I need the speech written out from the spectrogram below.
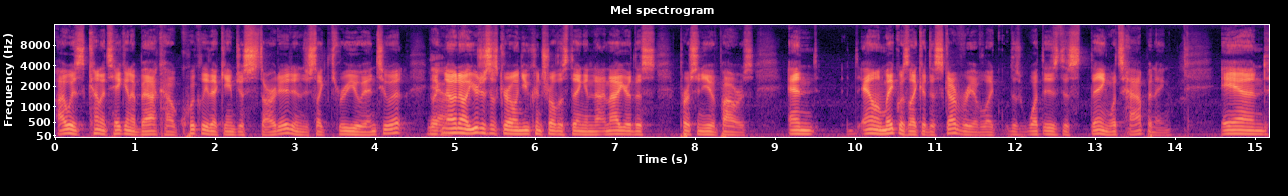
I was kind of taken aback how quickly that game just started and just like threw you into it. Like, no, no, you're just this girl and you control this thing, and now- now you're this person. You have powers. And Alan Wake was like a discovery of like, this, what is this thing? What's happening? And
